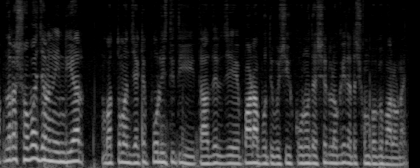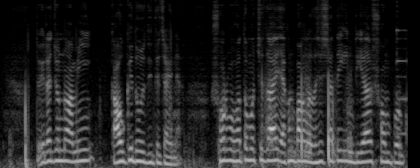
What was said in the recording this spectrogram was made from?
আপনারা সবাই জানেন ইন্ডিয়ার বর্তমান যে একটা পরিস্থিতি, তাদের যে পাড়া প্রতিবেশী কোনো দেশের লোকই তাদের সম্পর্ক ভালো নাই। তো এটার জন্য আমি কাউকে দোষ দিতে চাই না। সর্বপ্রথম হচ্ছে যাই, এখন বাংলাদেশের সাথে ইন্ডিয়ার সম্পর্ক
